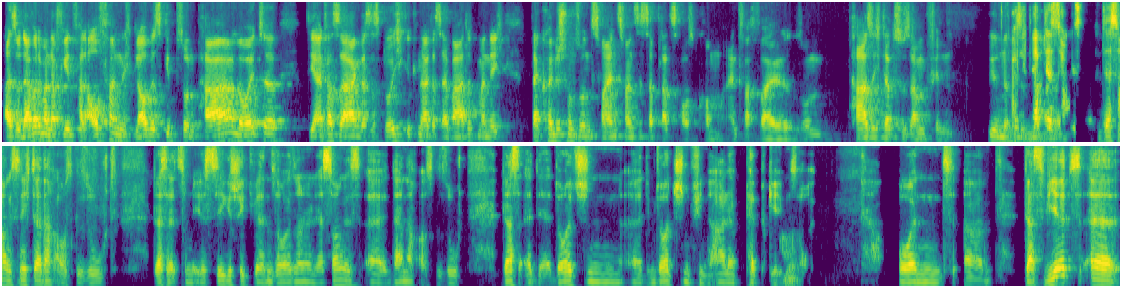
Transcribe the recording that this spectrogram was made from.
Also da würde man auf jeden Fall auffangen. Ich glaube, es gibt so ein paar Leute, die einfach sagen, das ist durchgeknallt, das erwartet man nicht. Da könnte schon so ein 22. Platz rauskommen, einfach weil so ein paar sich da zusammenfinden. Also ich glaube, der, der, Song ist nicht danach ausgesucht, dass er zum ESC geschickt werden soll, sondern der Song ist äh, danach ausgesucht, dass er der deutschen, äh, dem deutschen Finale Pep geben mhm. soll. Und äh, das wird, äh,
